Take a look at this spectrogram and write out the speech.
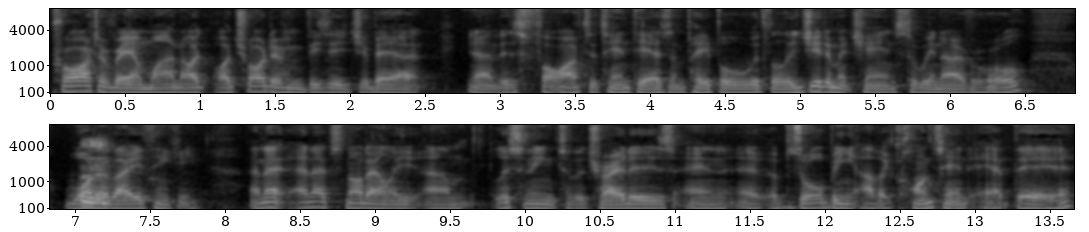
prior to round one, I, I try to envisage about you know there's five to ten thousand people with a legitimate chance to win overall. What are they thinking? And that and that's not only um, listening to the traders and uh, absorbing other content out there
